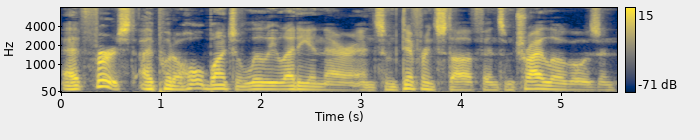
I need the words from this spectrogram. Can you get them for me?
at first I put a whole bunch of Lili Ledy in there and some different stuff and some tri logos and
